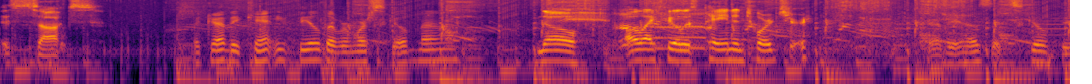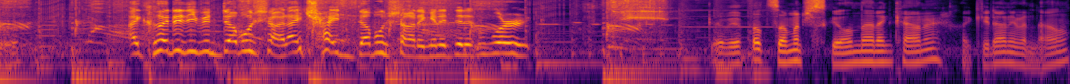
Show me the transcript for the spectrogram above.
It sucks. But Gravity, can't you feel that we're more skilled now? No, all I feel is pain and torture. Gravity, how's that skill feel? I couldn't even double shot. I tried double shotting and it didn't work. Gravity, I felt so much skill in that encounter. Like, you don't even know.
